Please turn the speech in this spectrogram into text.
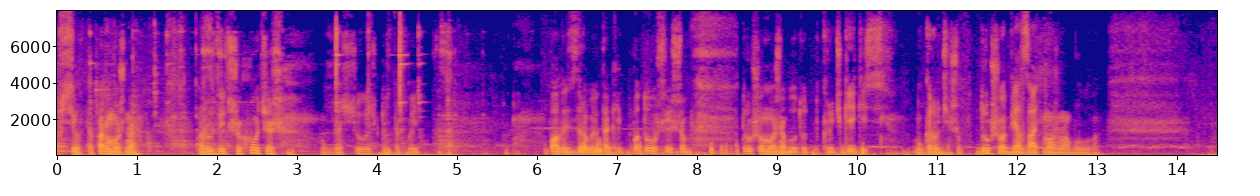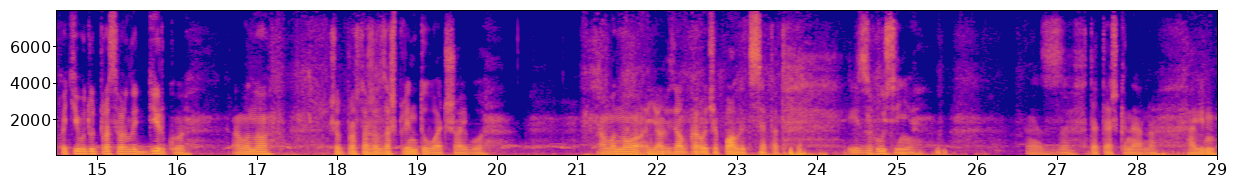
Все, тепер можна грузити, що хочеш. Защолочку з такої. Палець зробив такий подовший, щоб вдруг що можна було тут крючки якісь. Ну, коротше, щоб вдруг що обв'язати можна було. Хотів тут просверлити дірку, а воно щоб просто зашплінтувати шайбу. А воно я взяв коротше, палець этот, із гусіні. З ДТшки, мабуть. А він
